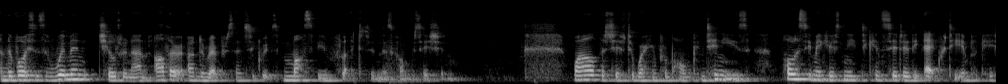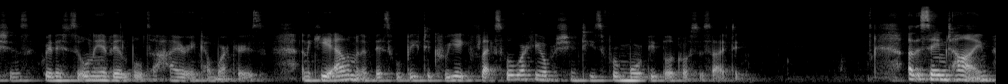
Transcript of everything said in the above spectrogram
And the voices of women, children, and other underrepresented groups must be reflected in this conversation. While the shift to working from home continues, policymakers need to consider the equity implications where this is only available to higher income workers. And a key element of this will be to create flexible working opportunities for more people across society. At the same time,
